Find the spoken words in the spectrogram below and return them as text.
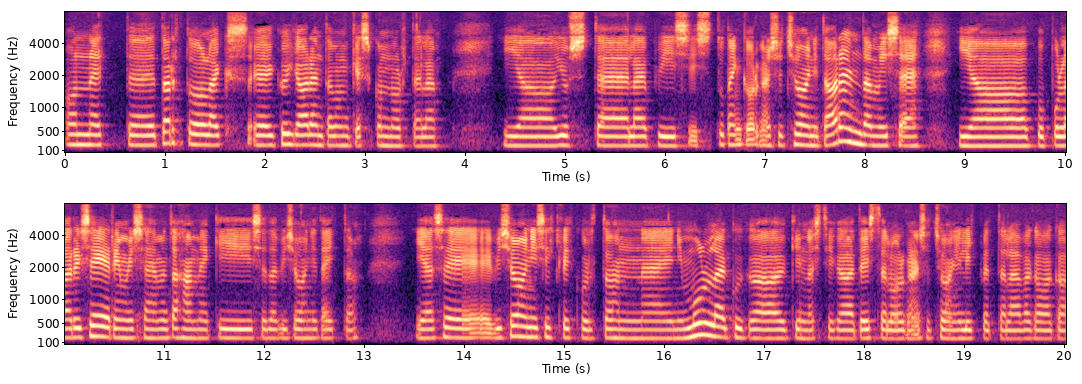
on, et äh, Tartu oleks äh, kõige arendavam keskkond noortele ja just äh, läbi siis tudengiorganisatsioonide arendamise ja populariseerimise me tahamegi seda visiooni täita ja see visioon isiklikult on eh, nii mulle kui ka kindlasti ka teistele organisatsiooni liikmetele väga-väga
